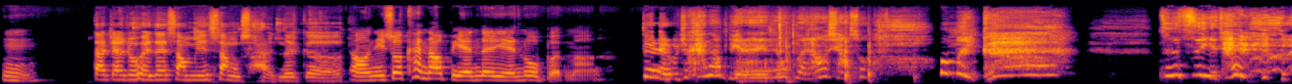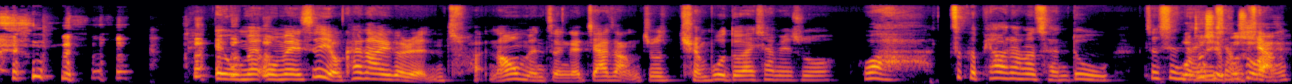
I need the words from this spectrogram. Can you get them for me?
嗯，大家就会在上面上传那个哦。你说看到别人的联络本吗？对，我就看到别人的本，然后想说，Oh my god，这个字也太漂亮了。哎、欸，我们我们也是有看到一个人传，然后我们整个家长就全部都在下面说，哇，这个漂亮的程度真是难以想象。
